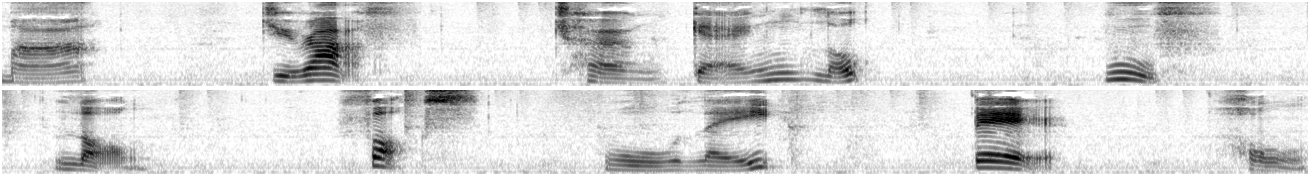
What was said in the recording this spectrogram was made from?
馬 giraffe 長頸鹿 wolf 狼 fox 狐狸 bear 熊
